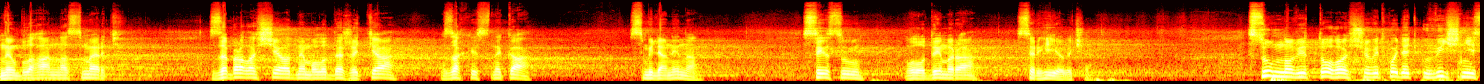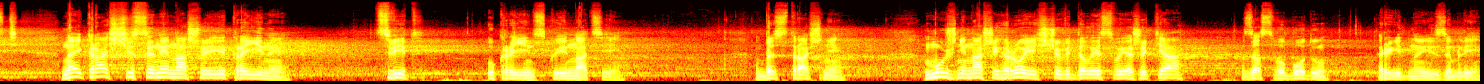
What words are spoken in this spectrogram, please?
невблаганна смерть забрала ще одне молоде життя захисника, смілянина, сису Володимира Сергійовича. Сумно від того, що відходять у вічність найкращі сини нашої країни, цвіт української нації. Безстрашні, мужні наші герої, що віддали своє життя за свободу рідної землі.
